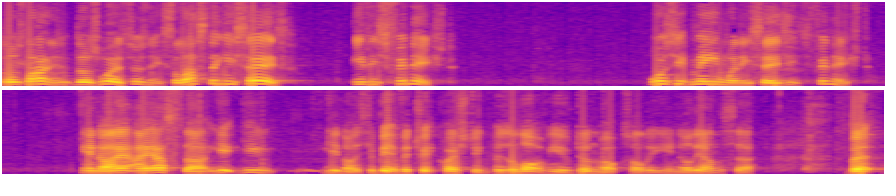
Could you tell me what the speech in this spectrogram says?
those lines, those words, doesn't he? It's the last thing he says. It is finished. What does it mean when he says it's finished? You know, I, I asked that. You, you, you know, it's a bit of a trick question because a lot of you have done rock solid, you know the answer. But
